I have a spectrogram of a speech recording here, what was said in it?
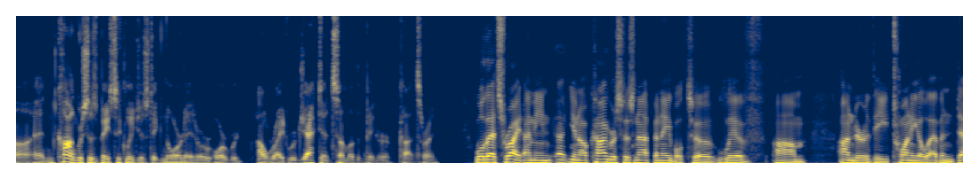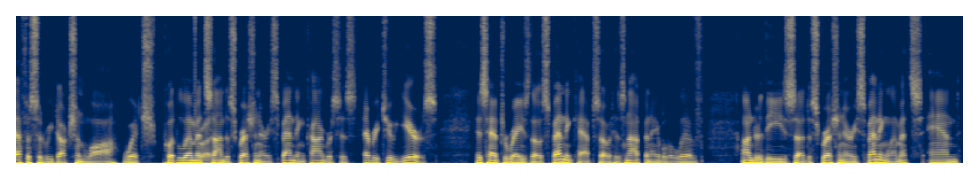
uh, and Congress has basically just ignored it or, or re- outright rejected some of the bigger cuts, right? Well, that's right. I mean, uh, you know, Congress has not been able to live um, under the 2011 deficit reduction law, which put limits Right. on discretionary spending. Congress has every two years has had to raise those spending caps, so it has not been able to live under these uh, discretionary spending limits. And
